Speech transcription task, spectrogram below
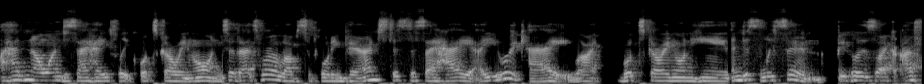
I had no one to say, hey, Flick, what's going on? So that's where I love supporting parents, just to say, hey, are you okay? Like, what's going on here? And just listen because, like, I've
